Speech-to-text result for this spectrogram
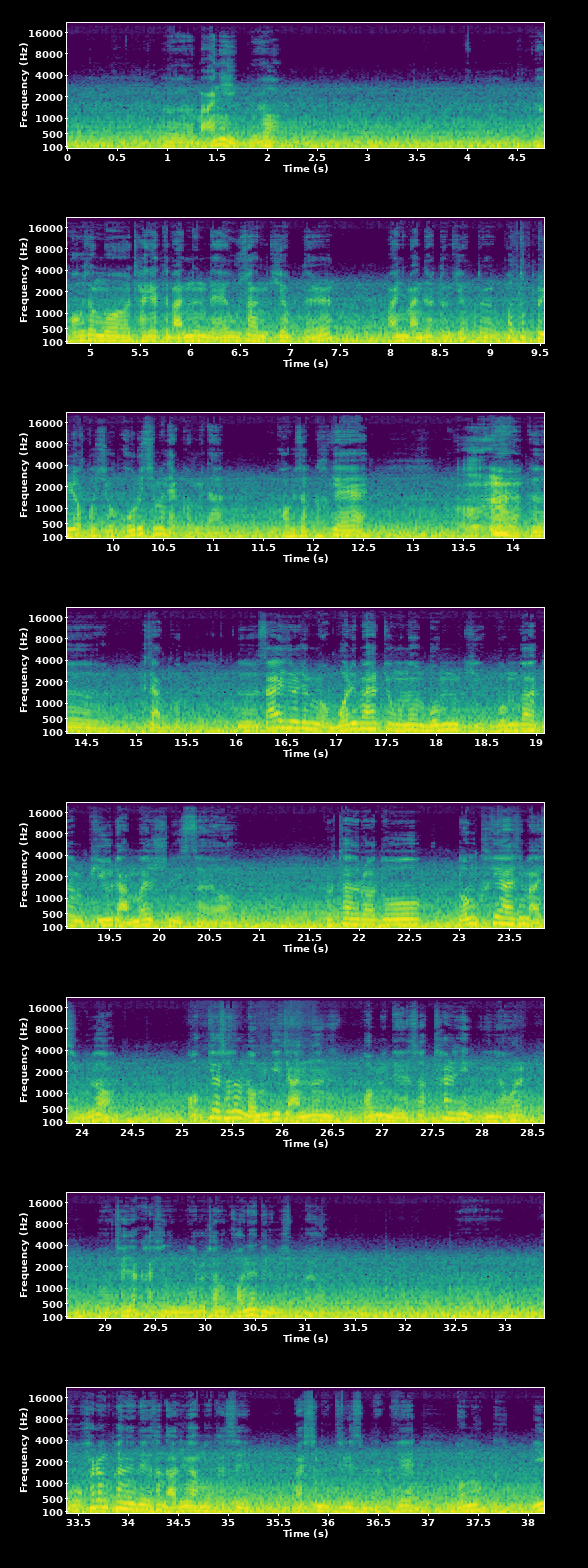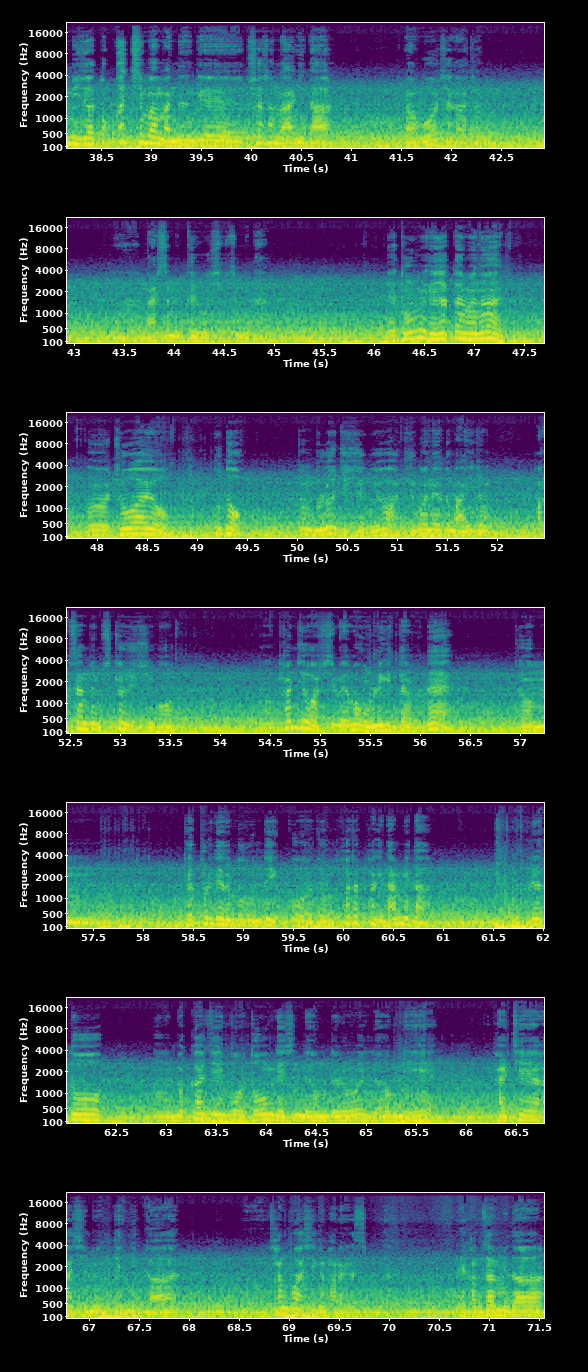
그 많이 있고요. 그러니까 거기서 뭐 자기한테 맞는데 우수한 기업들 많이 만들었던 기업들 포트폴리오 보시고 고르시면 될 겁니다. 거기서 크게 그 하지 않고 그 사이즈를 좀 머리만 할 경우는 몸 기- 몸과 어떤 비율이 안 맞을 수는 있어요. 그렇다 하더라도 너무 크게 하지 마시고요. 어깨선을 넘기지 않는 범위 내에서 탈 인형을 어, 제작하시는 거를 저는 권해드리고 싶어요. 어, 그 활용편에 대해서 나중에 한번 다시 말씀을 드리겠습니다. 그게 너무 그 이미지와 똑같이만 만드는 게 최선은 아니다. 라고 제가 좀 어, 말씀을 드리고 싶습니다. 네, 도움이 되셨다면은 어, 좋아요, 구독 좀 눌러주시고요. 주변에도 많이 좀 확산 좀 시켜주시고 어, 편집 없이 매번 올리기 때문에 좀 되풀이되는 부분도 있고 좀 허접하긴 합니다. 그래도 어, 몇 가지 뭐 도움이 되신 내용들은 여러분이 발췌하시면 되니까 어, 참고하시길 바라겠습니다. 네, 감사합니다.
